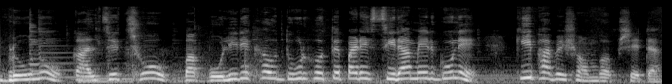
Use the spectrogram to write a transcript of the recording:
ব্রণ কালচে ছোপ বা বলিরেখাও দূর হতে পারে সিরামের গুণে। কীভাবে সম্ভব সেটা?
